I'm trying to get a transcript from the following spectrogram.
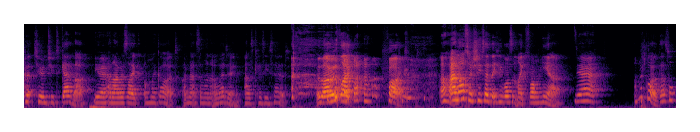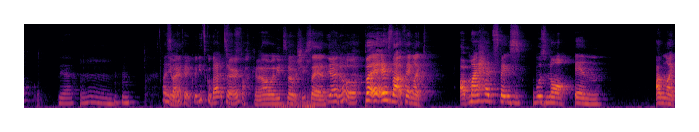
put two and two together. Yeah. And I was like, oh my god, I met someone at a wedding, as Kizzy said. and I was like, fuck. uh-huh. And also, she said that he wasn't like from here. yeah. Oh my god, that's all. Yeah. Mm. hmm That's Anyway. psychic. We need to go back to her. Fucking hell, we need to know what she's saying. Yeah, I know. But it is that thing, like, uh, my headspace was not in. I'm like,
